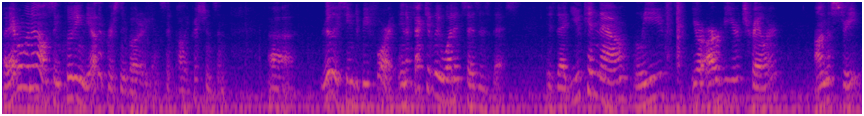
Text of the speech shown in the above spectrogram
but everyone else, including the other person who voted against it, Polly Christensen, uh, really seemed to be for it. And effectively, what it says is this: is that you can now leave your RV or trailer on the street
